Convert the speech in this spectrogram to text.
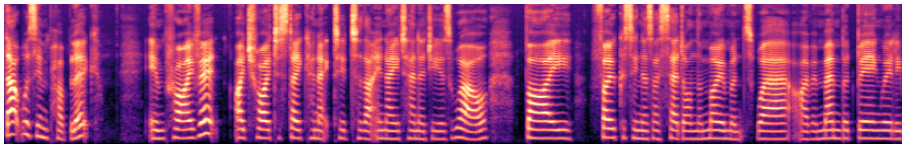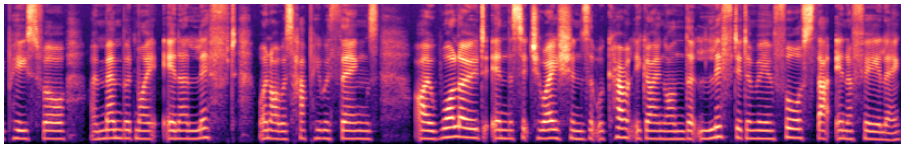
That was in public. In private, I tried to stay connected to that innate energy as well, by focusing, as I said, on the moments where I remembered being really peaceful. I remembered my inner lift when I was happy with things. I wallowed in the situations that were currently going on that lifted and reinforced that inner feeling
